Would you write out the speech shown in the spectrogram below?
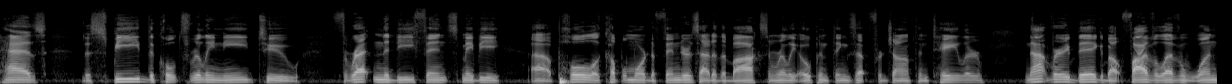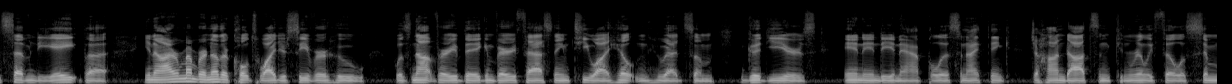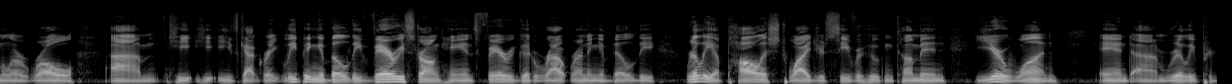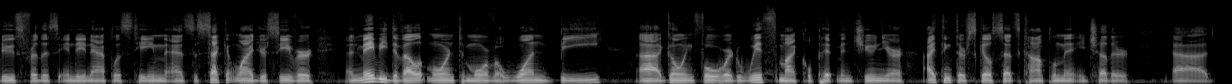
has the speed the Colts really need to threaten the defense, maybe uh, pull a couple more defenders out of the box and really open things up for Jonathan Taylor. Not very big, about 5'11, 178, but you know, I remember another Colts wide receiver who was not very big and very fast named T.Y. Hilton, who had some good years in Indianapolis. And I think Jahan Dotson can really fill a similar role. Um, he, he, he's got great leaping ability, very strong hands, very good route running ability, really a polished wide receiver who can come in year one and um, really produce for this Indianapolis team as the second wide receiver and maybe develop more into more of a 1B. Uh, going forward with Michael Pittman Jr., I think their skill sets complement each other uh,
